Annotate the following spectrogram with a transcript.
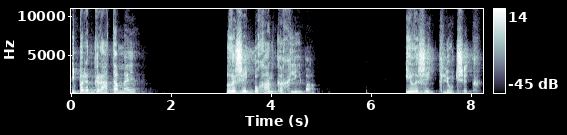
І перед ґратами лежить буханка хліба і лежить ключик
